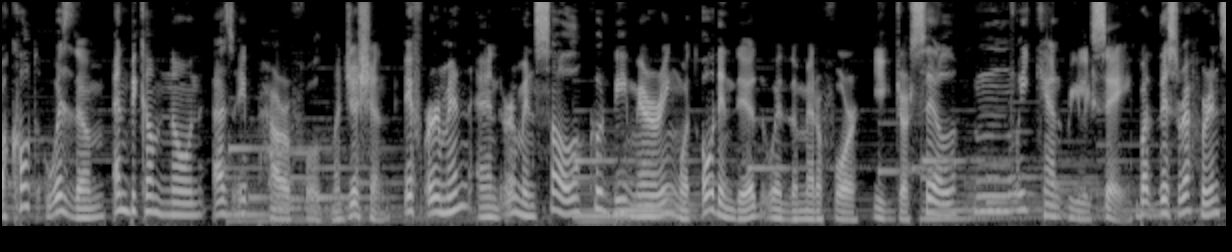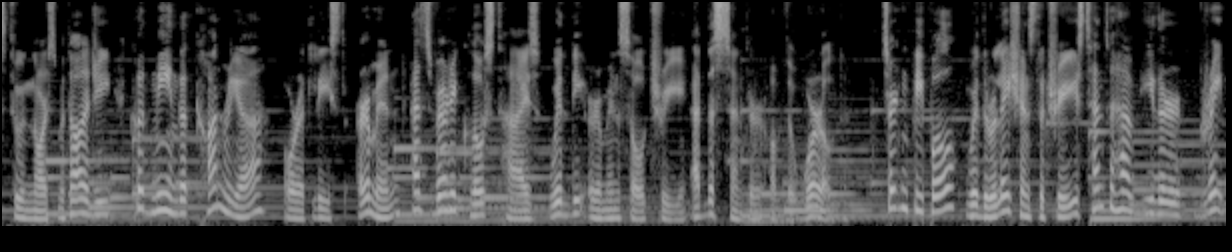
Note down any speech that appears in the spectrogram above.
occult wisdom, and become known as a powerful magician. If Irmin and Irminsul could be mirroring what Odin did with the metaphor Yggdrasil, mm, we can't really say. But this reference to Norse mythology could mean that Khaenri'ah, or at least Irmin, has very close ties with the Irminsul tree at the center of the world. Certain people with relations to trees tend to have either great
